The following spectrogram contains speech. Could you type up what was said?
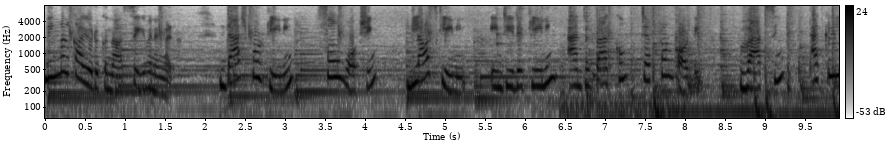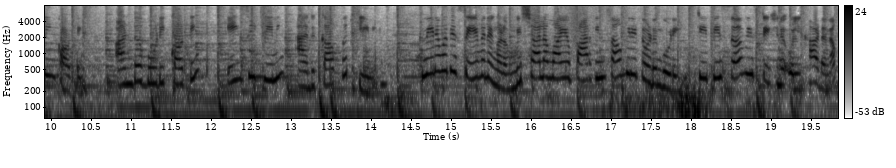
നിങ്ങൾക്കായി ഒരുക്കുന്ന സേവനങ്ങൾ. Dashboard cleaning foam washing glass cleaning interior cleaning and vacuum Teflon coating waxing acrylic coating under body coating A C cleaning and carpet cleaning നിരവധി സേവനങ്ങളും വിശാലമായ പാർക്കിംഗ് സൗകര്യത്തോടും കൂടി ടി പി സർവീസ് സ്റ്റേഷന്റെ ഉദ്ഘാടനം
